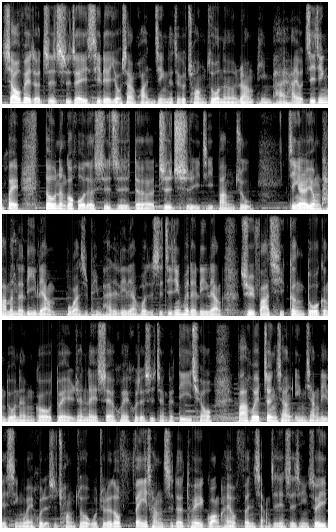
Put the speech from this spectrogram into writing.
消费者支持这一系列友善环境的这个创作呢，让品牌还有基金会都能够获得实质的支持以及帮助。进而用他们的力量，不管是品牌的力量，或者是基金会的力量，去发起更多更多能够对人类社会或者是整个地球发挥正向影响力的行为，或者是创作，我觉得都非常值得推广还有分享这件事情。所以，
